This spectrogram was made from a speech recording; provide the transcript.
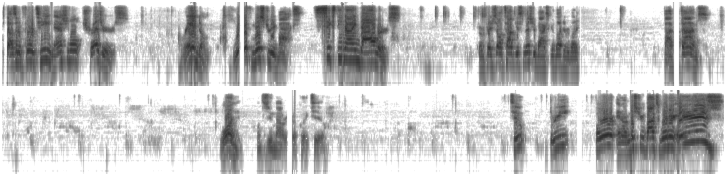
2014 National Treasures. Random with mystery box. $69. Whoever finishes on top gets the mystery box. Good luck, everybody. Five times. One. Let's zoom out real quick, too. Two, three, four, and our mystery box winner is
